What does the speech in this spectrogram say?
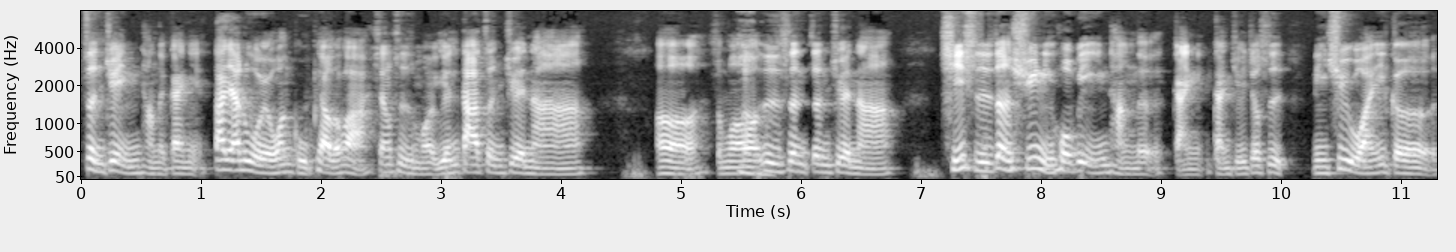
证券银行的概念。大家如果有玩股票的话，像是什么元大证券啊，呃，什么日盛证券啊。其实这虚拟货币银行的感感觉就是，你去玩一个，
